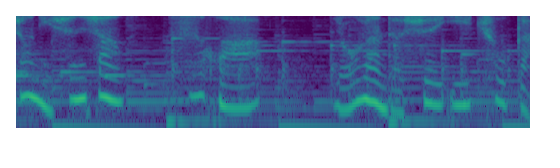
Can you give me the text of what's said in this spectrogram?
感受你身上丝滑、柔软的睡衣触感。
